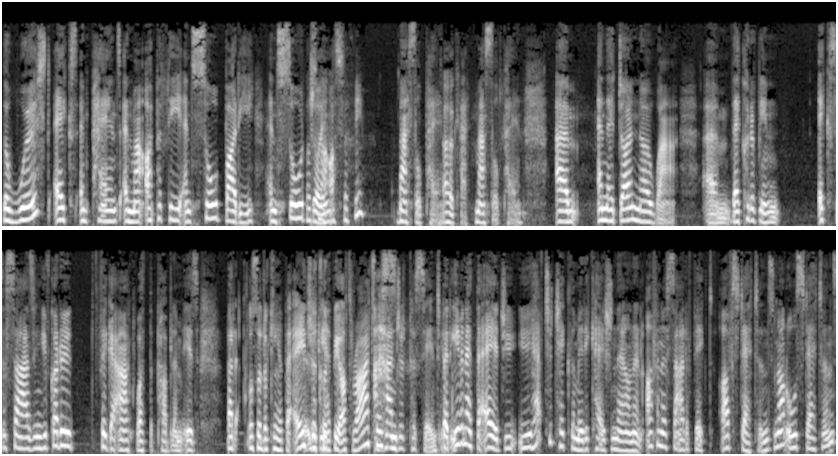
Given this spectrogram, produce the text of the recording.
the worst aches and pains and myopathy and sore body and sore What's joints, myopathy? muscle pain. Okay. muscle pain, um, and they don't know why. Um, they could have been exercising. You've got to figure out what the problem is, but Also looking at the age, it could be arthritis. hundred percent. But even at the age, you, you have to check the medication on, and often a side effect of statins, not all statins,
